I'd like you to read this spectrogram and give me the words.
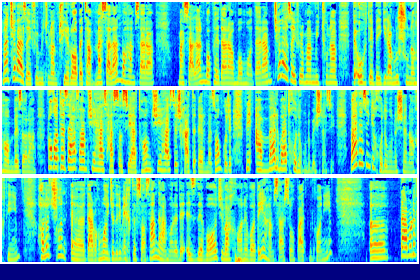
من چه وظایفی رو می‌تونم توی رابطم؟ مثلا با همسرم. مثلا با پدرم با مادرم چه وظایفی رو من می‌تونم به عهده بگیرم رو شونه هام بذارم؟ نقاط ضعفم چی هست؟ حساسیت هام چی هستش؟ خط قرمزام کجا؟ می اول باید خودمون رو بشناسیم. بعد از اینکه خودمون رو شناختیم حالا چون در واقع ما اینجا داریم اختصاصا در مورد ازدواج و خانواده همسر صحبت می‌کنیم در مورد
